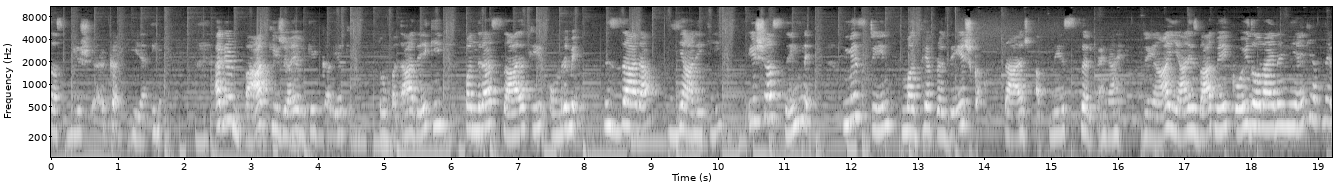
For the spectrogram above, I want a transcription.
तस्वीर शेयर करती रहती है। अगर बात की जाए उनके करियर की तो बता दे कि 15 साल की उम्र में जारा, यानी कि ईशा सिंह ने मिस टीन मध्य प्रदेश का ताज अपने सिर पहना है। जी हाँ यार, इस बात में कोई दो राय नहीं है कि अपने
